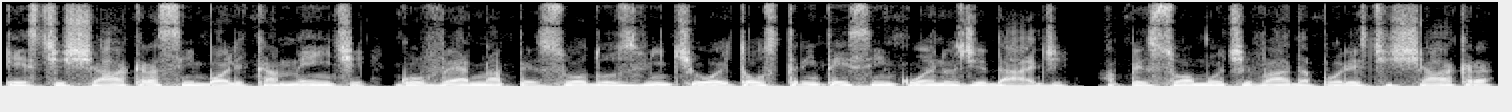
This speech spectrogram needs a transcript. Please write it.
Este chakra, simbolicamente, governa a pessoa dos 28 aos 35 anos de idade. A pessoa motivada por este chakra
